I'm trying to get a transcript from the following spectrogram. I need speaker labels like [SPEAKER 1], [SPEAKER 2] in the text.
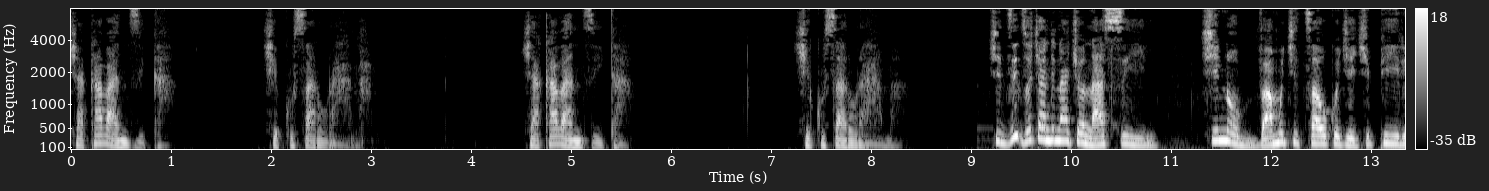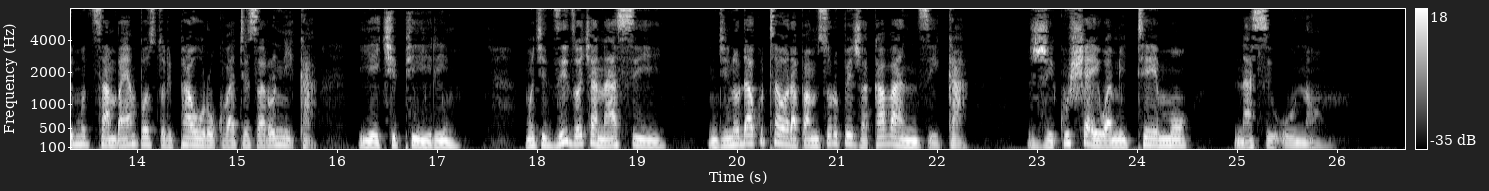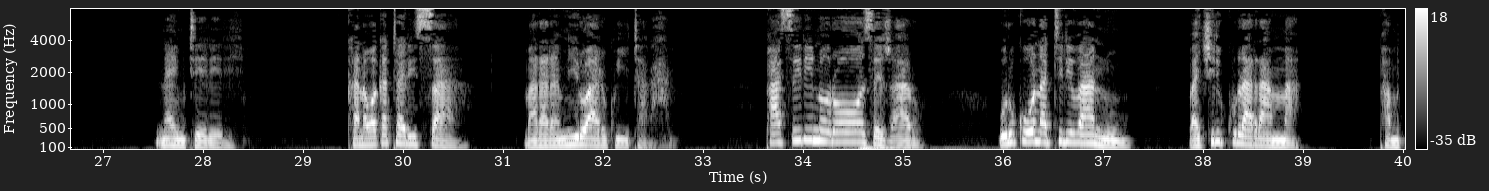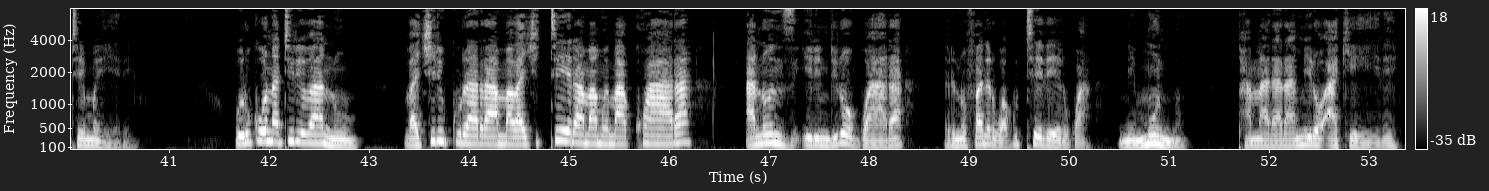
[SPEAKER 1] chakavanzika chekusarurama. Chakavanzika chekusarurama. Chidzidzo chandinacho nhasi chinobva muchitsauko chechipiri mutsamba yeapostori pauro kuvatesaronika yechipiri. Muchidzidzo chanhasi ndinoda kutaura pamusoro pezvakavanzika zvekushayiwa mitemo nhasi uno. Nai muteereri kana wakatarisa mararamiro ari kuita vanhu. Pasi rino rose zvaro uri kuona tiri vanhu vachiri kurarama pamutemo here? Uri kuona tiri vanhu vachiri kurarama vachiteera mamwe makwara anonzi iri ndiro gwara rinofanirwa kuteverwa nemunhu pamararamiro ake here?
